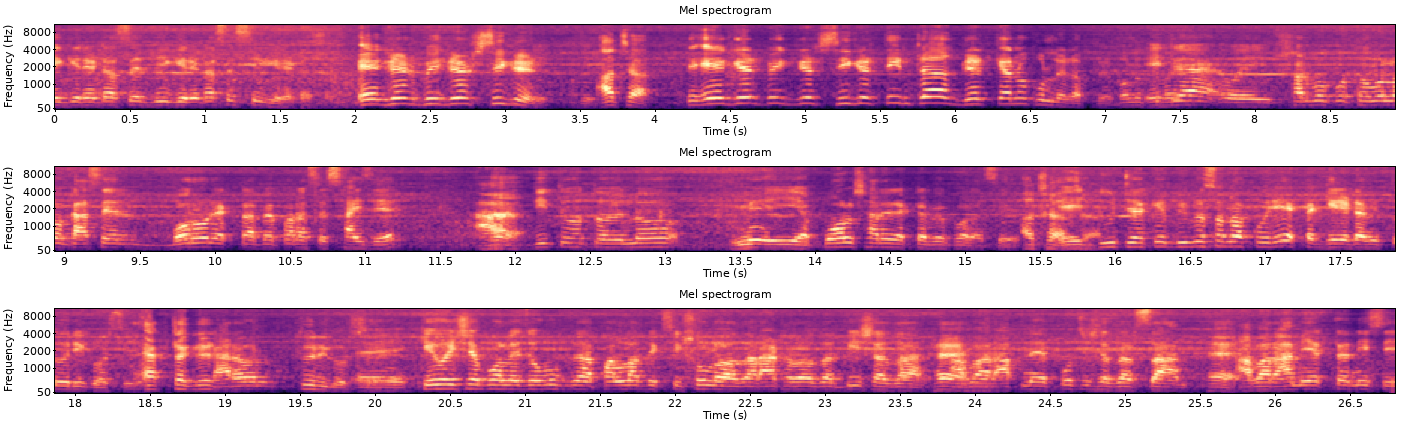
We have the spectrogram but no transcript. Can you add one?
এ গ্রেড আছে বি গ্রেড আছে সি গ্রেড আছে। A grade B grade C grade? আচ্ছা তো A grade B grade C grade তিনটা গ্রেড কেন করলেন আপনি? বলুন এটা ওই সর্বপ্রথম হলো গাছের বড়র একটা ব্যাপার আছে সাইজের। আর হ্যাঁ। দ্বিতীয়ত হলো পল সারের একটা ব্যাপার আছে। আচ্ছা, এই আচ্ছা। দুইটাকে বিবেচনা করে একটা গ্রেড আমি তৈরি করছি। একটা গ্রেড কারণ তৈরি করছে। কেউ এসে বলে যে অমুক পাল্লা দেখছি ষোলো হাজার আঠারো হাজার বিশ হাজার হ্যাঁ, আবার আপনি পঁচিশ হাজার চান হ্যাঁ। আবার আমি একটা নিছি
